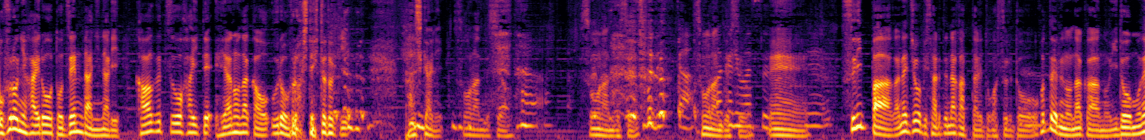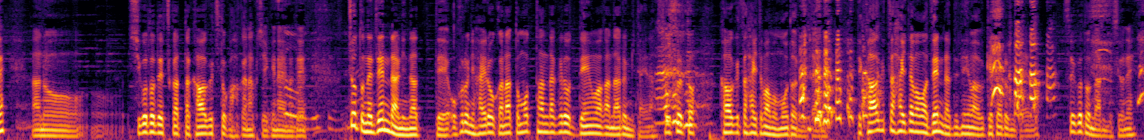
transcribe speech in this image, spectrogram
お風呂に入ろうと全裸になり革靴を履いて部屋の中をうろうろしていた時。確かに。そうなんですよ。そうなんですよ。そうですか。そうなんですよ。す。ええ。ねスリッパがね常備されてなかったりとかするとホテルの中の移動もねあのー仕事で使った革靴とか履かなくちゃいけないのでね。ちょっとね全裸になってお風呂に入ろうかなと思ったんだけど電話が鳴るみたいな。そうすると革靴履いたまま戻るみたいな。で革靴履いたまま全裸で電話を受け取るみたいな。そういうことになるんですよね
